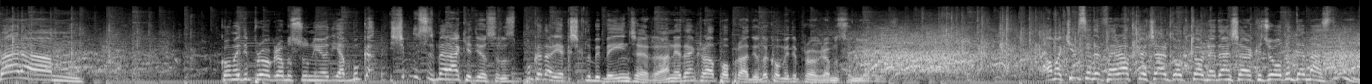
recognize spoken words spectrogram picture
ben um, komedi programı sunuyor. Ya bu şimdi siz merak ediyorsunuz. Bu kadar yakışıklı bir beyin cerrahı neden Kral Pop Radyo'da komedi programı sunuyor diye. Ama kimse de Ferhat Göçer doktor neden şarkıcı oldu demez değil mi?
